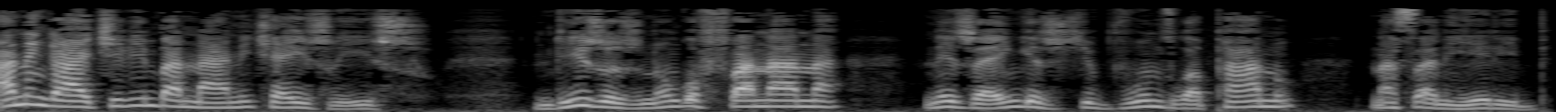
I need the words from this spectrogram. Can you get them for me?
anenge achivimba nani chaizvo izvo. Ndizvo zvinongofanana nezvainge zvichibvunzwa pano nasanheribhi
